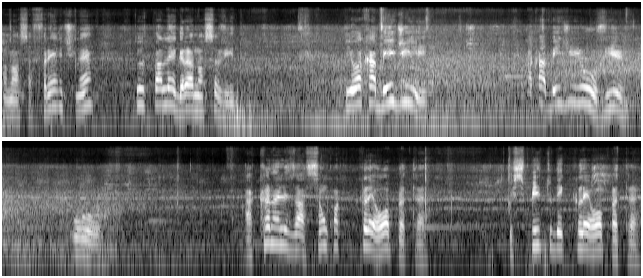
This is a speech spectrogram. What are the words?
na nossa frente, né? Tudo para alegrar a nossa vida. E eu acabei de acabei de ouvir o a canalização com a Cleópatra, o espírito de Cleópatra.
